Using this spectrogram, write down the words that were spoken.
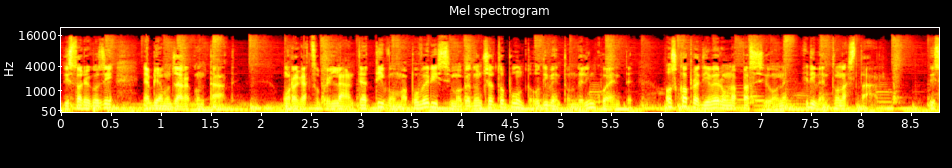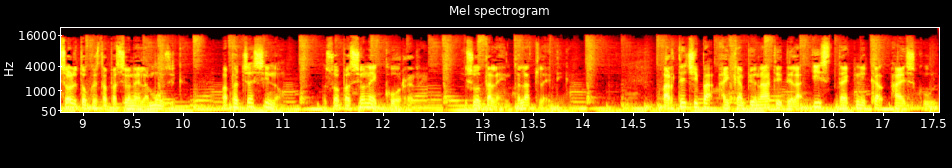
Di storie così ne abbiamo già raccontate. Un ragazzo brillante, attivo ma poverissimo che ad un certo punto o diventa un delinquente o scopre di avere una passione e diventa una star. Di solito questa passione è la musica, ma per Jesse no. La sua passione è correre, il suo talento è l'atletica. Partecipa ai campionati della East Technical High School,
